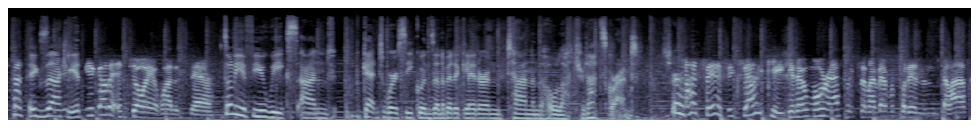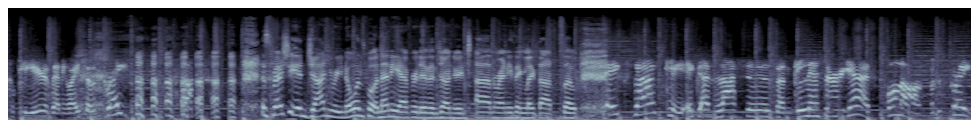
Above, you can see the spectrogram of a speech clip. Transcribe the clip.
Exactly. you, you got to enjoy it while it's there. it's only a few weeks, and getting to wear sequins and a bit of glitter and tan and the whole lot. Sure, that's grand. Sure. That's it, exactly. You know, more effort than I've ever put in in the last couple of years, anyway. So it's great. Especially in January, no one's putting any effort in in January, tan or anything like that. So exactly, and lashes and glitter. Yeah, it's full on, but it's great.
